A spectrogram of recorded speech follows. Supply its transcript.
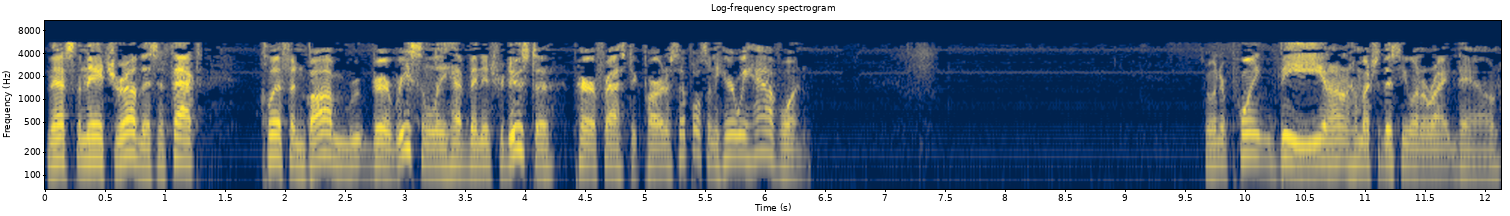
That's the nature of this. In fact, Cliff and Bob very recently have been introduced to periphrastic participles, and here we have one. So under point B, and I don't know how much of this you want to write down.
